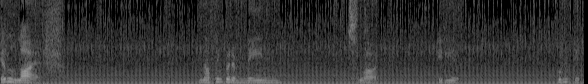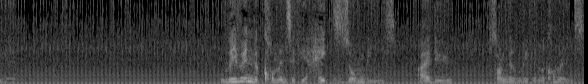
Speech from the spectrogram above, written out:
Get a life. Nothing but a mean slut. Idiot. What an idiot. Leave it in the comments if you hate zombies. I do. So I'm gonna leave it in the comments.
